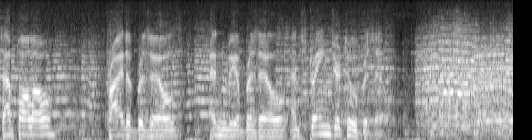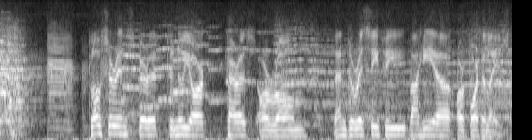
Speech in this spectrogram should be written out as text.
Sao Paulo, pride of Brazil, envy of Brazil, and stranger to Brazil. Closer in spirit to New York, Paris, or Rome than to Recife, Bahia, or Fortaleza.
